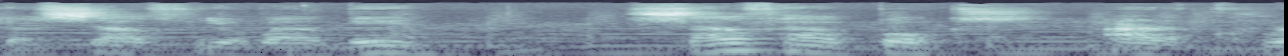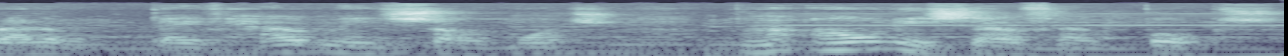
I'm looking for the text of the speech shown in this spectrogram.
yourself, your well-being. Self-help books are incredible. They've helped me so much. Not only self-help books,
